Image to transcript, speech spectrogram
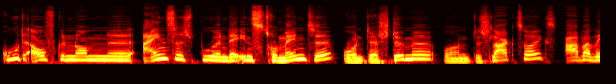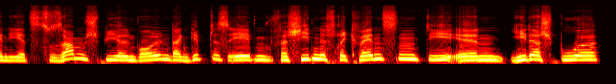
gut aufgenommene Einzelspuren der Instrumente und der Stimme und des Schlagzeugs, aber wenn die jetzt zusammenspielen wollen, dann gibt es eben verschiedene Frequenzen, die in jeder Spur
